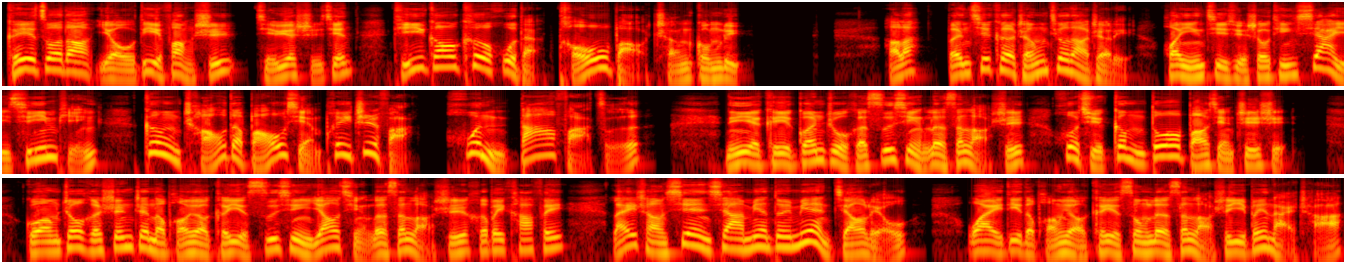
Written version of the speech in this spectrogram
可以做到有的放矢，节约时间，提高客户的投保成功率。好了，本期课程就到这里，欢迎继续收听下一期音频。更潮的保险配置法——混搭法则，您也可以关注和私信乐森老师，获取更多保险知识。广州和深圳的朋友可以私信邀请乐森老师喝杯咖啡，来一场线下面对面交流。外地的朋友可以送乐森老师一杯奶茶，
